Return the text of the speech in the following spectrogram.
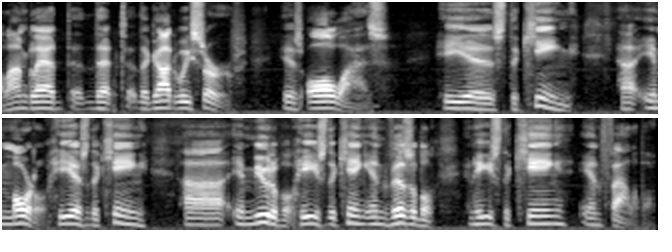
Well, I'm glad that the God we serve is all wise. He is the King uh, immortal. He is the King uh, immutable. He's the King invisible. And He's the King infallible.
